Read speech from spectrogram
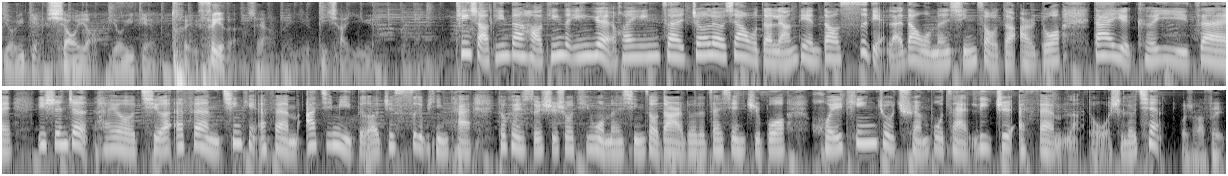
有一点逍遥，有一点颓废的这样的一个地下音乐。听少听但好听的音乐，欢迎在周六下午的两点到四点来到我们行走的耳朵。大家也可以在一深圳、还有企鹅 FM、蜻蜓 FM、阿基米德这四个平台，都可以随时收听我们行走的耳朵的在线直播，回听就全部在荔枝 FM 了。我是刘倩。我是阿飞。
